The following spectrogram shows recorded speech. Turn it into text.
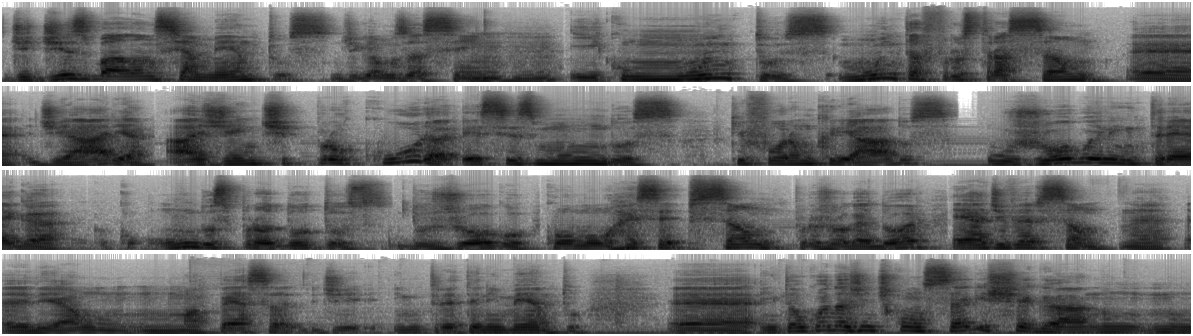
de desbalanceamentos, digamos assim, uhum. e com muitos, muita frustração é, diária, a gente procura esses mundos que foram criados. O jogo ele entrega um dos produtos do jogo como recepção para o jogador é a diversão, né? Ele é um, uma peça de entretenimento. É, então, quando a gente consegue chegar num, num,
